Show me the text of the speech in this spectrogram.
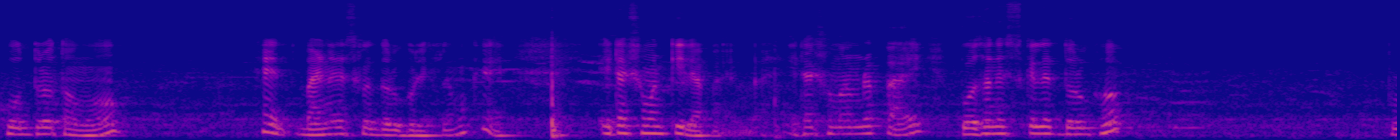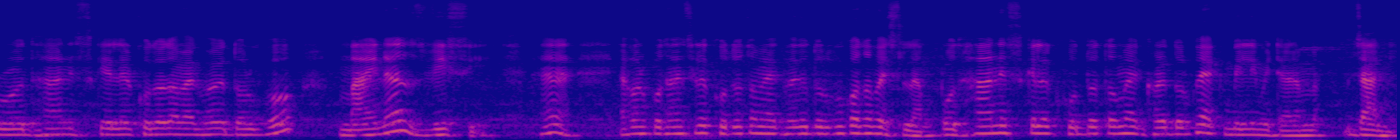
ক্ষুদ্রতম। হ্যাঁ বাইনারি স্কেলের দৈর্ঘ্য লিখলাম ওকে এটা সমান কী পাই আমরা? এটা সমান আমরা পাই প্রধান স্কেলের দৈর্ঘ্য, প্রধান স্কেলের ক্ষুদ্রতম এক ভাগের দৈর্ঘ্য মাইনাস ভিসি হ্যাঁ? এখন প্রধান স্কেলের ক্ষুদ্রতম এক ভাগের দৈর্ঘ্য কত পাইছিলাম? প্রধান স্কেলের ক্ষুদ্রতম এক ঘরের দৈর্ঘ্য এক মিলিমিটার আমরা জানি।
